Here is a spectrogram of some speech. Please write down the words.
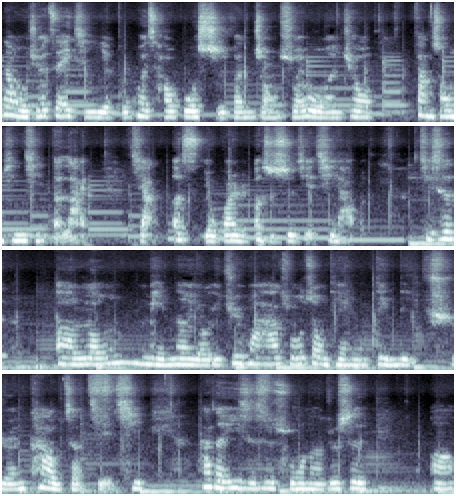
那我觉得这一集也不会超过十分钟，所以我们就。放松心情的来讲二十有关于二十四节气好了。其实，呃，农民呢有一句话，他说种田无定力，全靠着节气。他的意思是说呢，就是呃，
